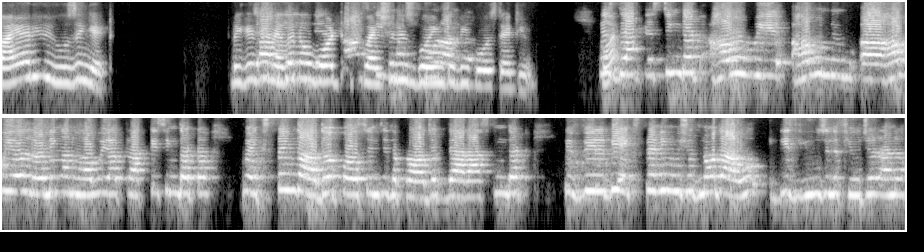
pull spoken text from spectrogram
why are you using it? Because yeah, you never know what question is going to be posed at you. Yes, what? they are testing that how we how uh, how we are learning and how we are practicing that uh, to explain the other persons in the project. They are asking that if we'll be explaining, we should know the how it is used in the future and uh,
